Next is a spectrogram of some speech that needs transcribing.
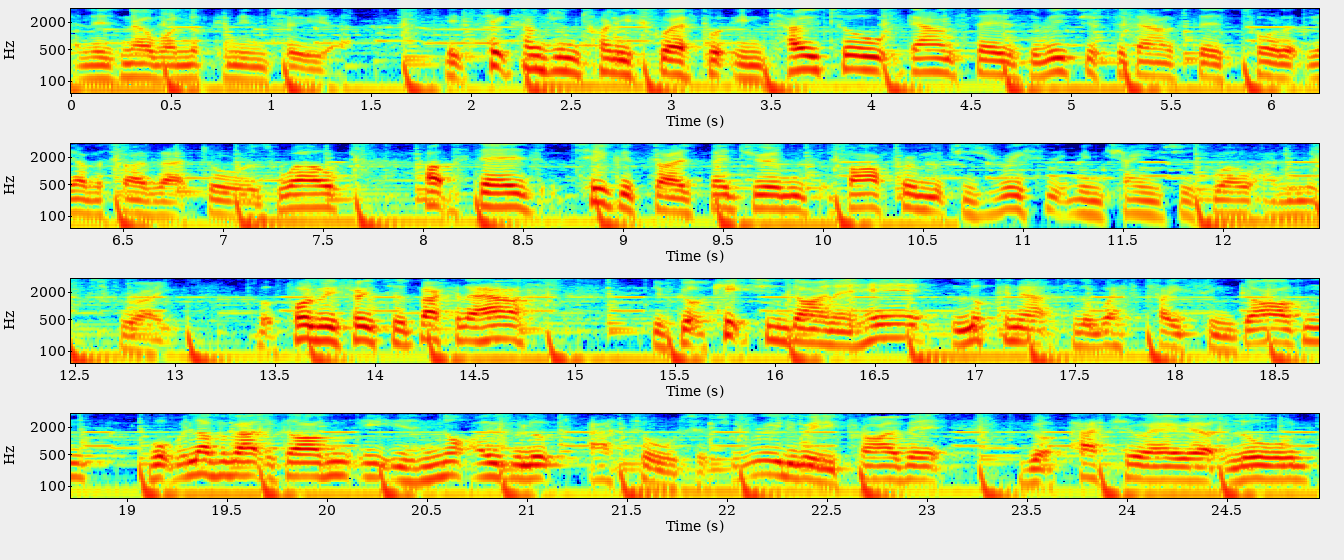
and there's no one looking into you. It's 620 square foot in total. Downstairs, there is just a downstairs toilet the other side of that door as well. Upstairs, two good sized bedrooms, bathroom which has recently been changed as well and looks great. But follow me through to the back of the house. You've got kitchen diner here, looking out to the west facing garden. What we love about the garden, it is not overlooked at all. So it's really, really private. You've got a patio area, lawn,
